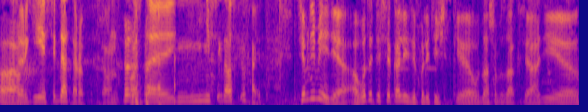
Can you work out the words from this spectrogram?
А, Сергей всегда торопится, он просто не всегда успевает. Тем не менее, а вот эти все коллизии политические в нашем ЗАГСе, они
